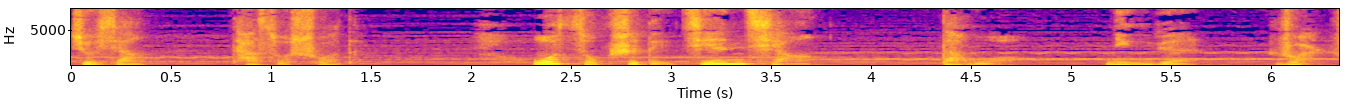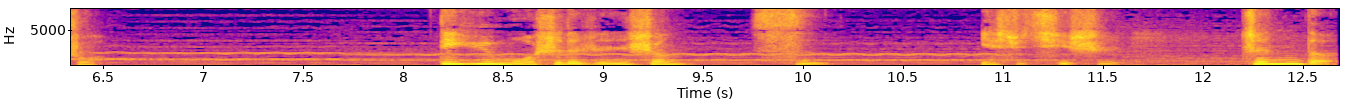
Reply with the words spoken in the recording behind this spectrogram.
就像他所说的：“我总是得坚强，但我宁愿。”软弱，地狱模式的人生死，也许其实真的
